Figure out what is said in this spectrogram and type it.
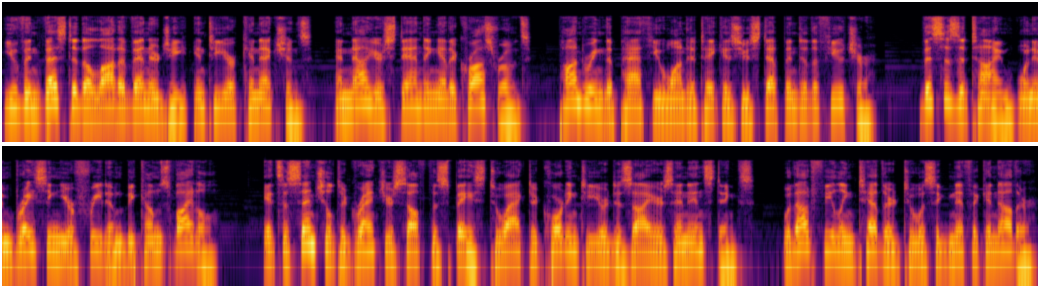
You've invested a lot of energy into your connections, and now you're standing at a crossroads, pondering the path you want to take as you step into the future. This is a time when embracing your freedom becomes vital. It's essential to grant yourself the space to act according to your desires and instincts, without feeling tethered to a significant other.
